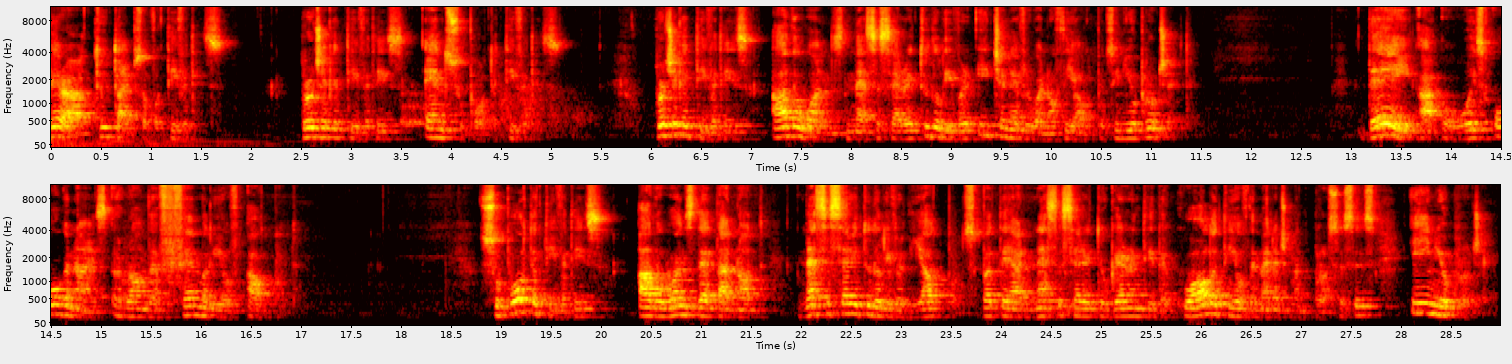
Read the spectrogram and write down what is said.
There are two types of activities, project activities and support activities. Project activities are the ones necessary to deliver each and every one of the outputs in your project. They are always organized around a family of output. Support activities are the ones that are not necessary to deliver the outputs, but they are necessary to guarantee the quality of the management processes in your project.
